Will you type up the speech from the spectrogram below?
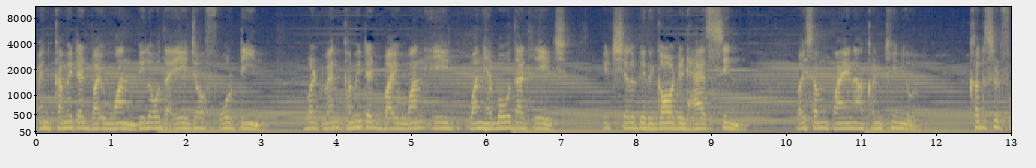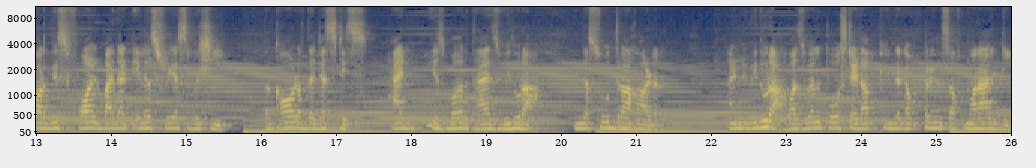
when committed by one below the age of 14, but when committed by one, age, one above that age, it shall be regarded as sin. Vaisampayana continued, Cursed for this fault by that illustrious Rishi, the god of the justice, had his birth as Vidura in the Sudra order. And Vidura was well posted up in the doctrines of morality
